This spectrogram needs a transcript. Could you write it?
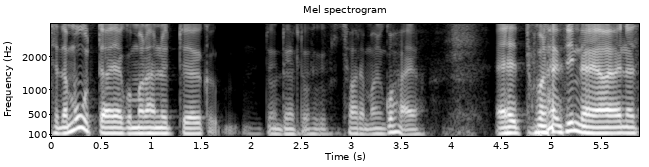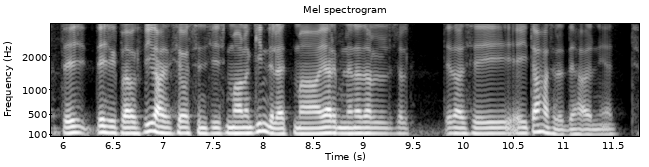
seda muuta ja kui ma lähen nüüd, tegelikult Saaremaal olen kohe ju, et kui ma lähen sinna ja ennast teiseks päevaks vigaseks jooksen, siis ma olen kindel, et ma järgmine nädal sealt edasi ei taha seda teha, nii et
